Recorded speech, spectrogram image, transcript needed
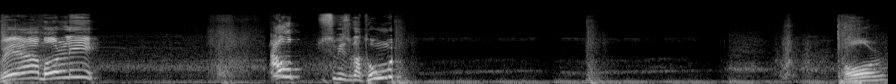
왜야 멀리. 아웃! 수비수가 동물. 볼.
